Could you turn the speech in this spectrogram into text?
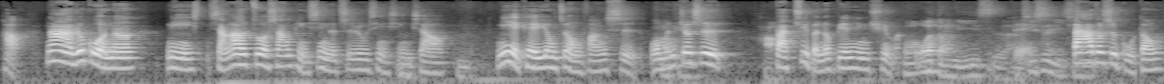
好。那如果呢，你想要做商品性的植入性行销，嗯，你也可以用这种方式。我们就是。把剧本都编进去嘛？我我懂你意思了。对，其实以前大家都是股东。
